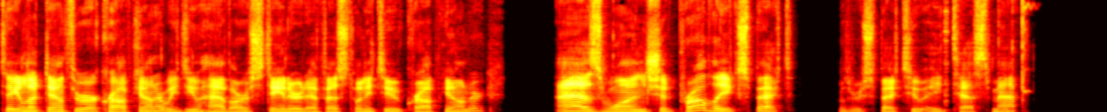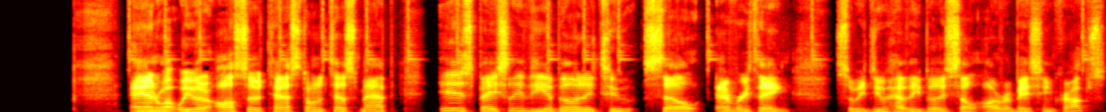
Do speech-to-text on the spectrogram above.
Taking a look down through our crop counter, we do have our standard FS22 crop counter, as one should probably expect with respect to a test map. And what we would also test on a test map is basically the ability to sell everything. So we do have the ability to sell all of our basic crops,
